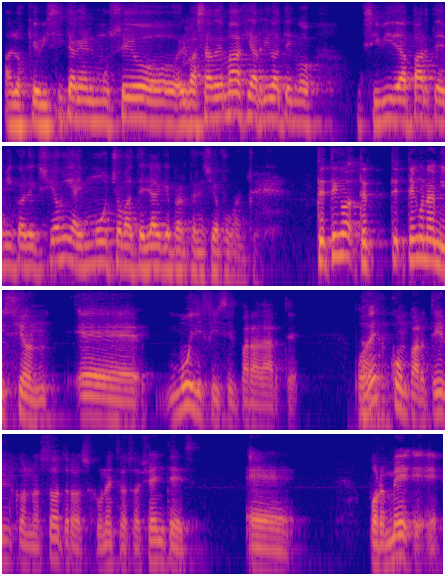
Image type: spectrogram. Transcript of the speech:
a los que visitan el museo, el Bazar de Magia, arriba tengo exhibida parte de mi colección y hay mucho material que perteneció a Fumanchu. Te tengo, tengo una misión eh, muy difícil para darte. ¿Podés compartir con nosotros, con nuestros oyentes, eh, por eh,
